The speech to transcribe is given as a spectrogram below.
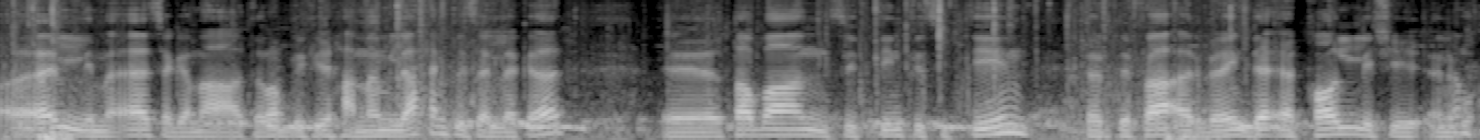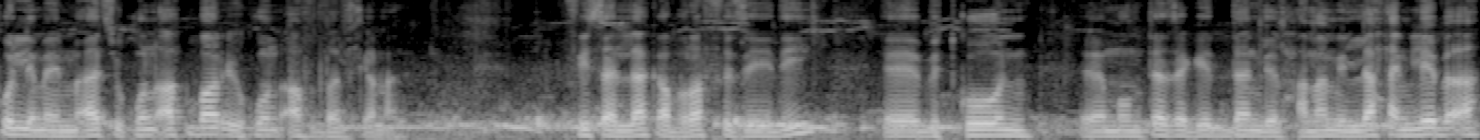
أقل مقاس يا جماعة تربي فيه حمام لاحم في سلكات طبعا 60 في 60 ارتفاع 40 ده أقل شيء. يعني كل ما المقاس يكون أكبر يكون أفضل كمان. في سلاكة برف زي دي آه، بتكون آه، ممتازة جدا للحمام اللحم. ليه بقى؟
